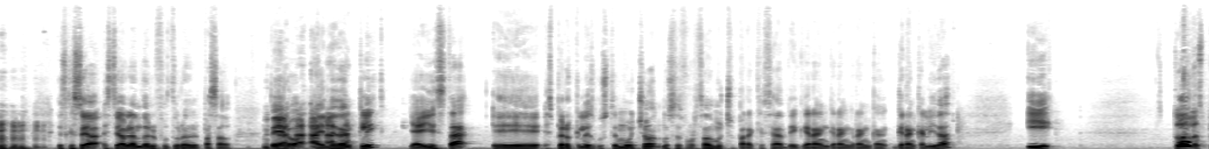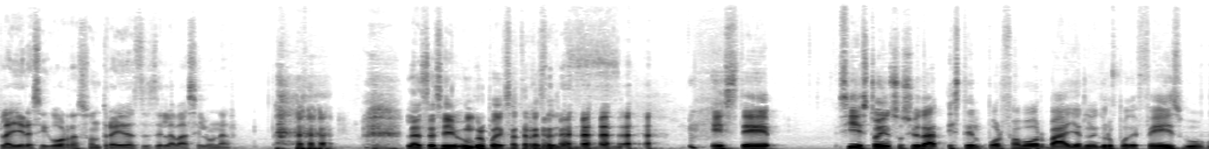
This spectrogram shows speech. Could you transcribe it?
es que estoy, estoy, hablando del futuro en el pasado. Pero ahí le dan clic y ahí está. Eh, espero que les guste mucho. Nos esforzamos mucho para que sea de gran, gran, gran, gran calidad. Y. Todas las playeras y gorras son traídas desde la base lunar. Las así, un grupo de extraterrestres. este. Si estoy en su ciudad, estén por favor, vayan en el grupo de Facebook.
